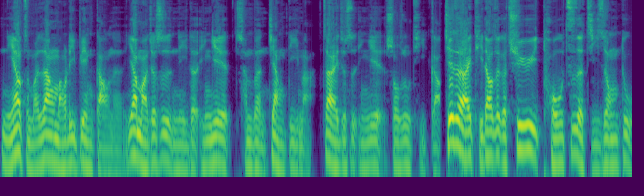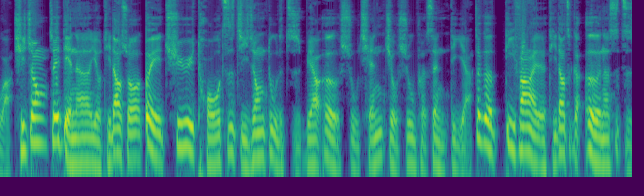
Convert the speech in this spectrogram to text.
你要怎么让毛利变高呢？要么就是你的营业成本降低嘛，再来就是营业收入提高。接着来提到这个区域投资的集中度啊，其中这一点呢有提到说，对区域投资集中度的指标二属前九十五 percent 低啊。这个地方啊有提到这个二呢是指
